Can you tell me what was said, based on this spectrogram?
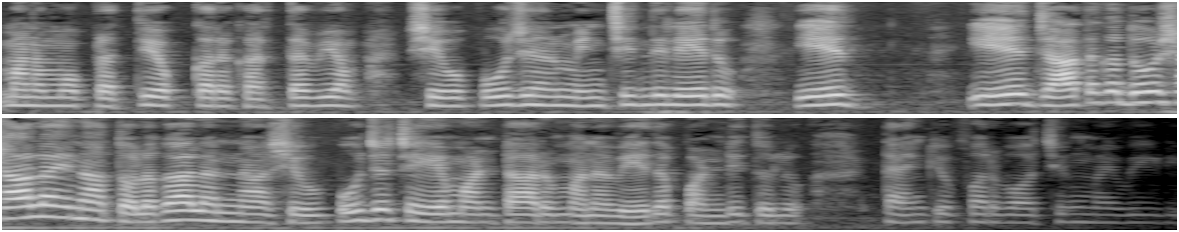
మనము ప్రతి ఒక్కరి కర్తవ్యం. శివ పూజ మించింది లేదు. ఏ ఏ జాతక దోషాలైనా తొలగాలన్నా శివ పూజ చేయమంటారు మన వేద పండితులు. Thank you for watching my video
